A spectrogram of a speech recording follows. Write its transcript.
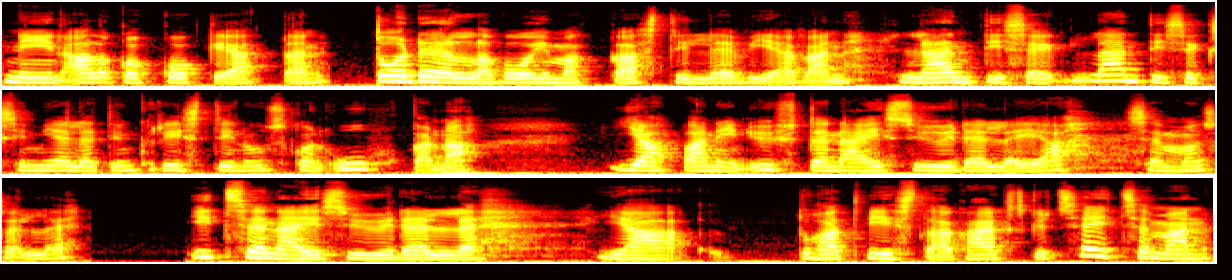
niin alkoi kokea tämän todella voimakkaasti leviävän läntise, läntiseksi mielletyn kristinuskon uhkana Japanin yhtenäisyydelle ja semmoiselle itsenäisyydelle. Ja 1587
